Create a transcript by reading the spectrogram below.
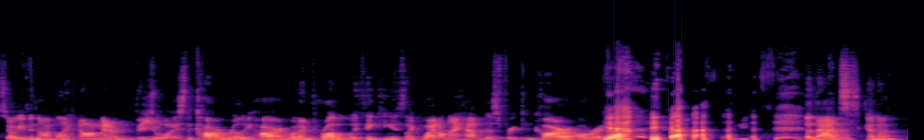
So even though I'm like, no, I'm gonna visualize the car really hard, what I'm probably thinking is like, why don't I have this freaking car already? Yeah. Yeah. So that's gonna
